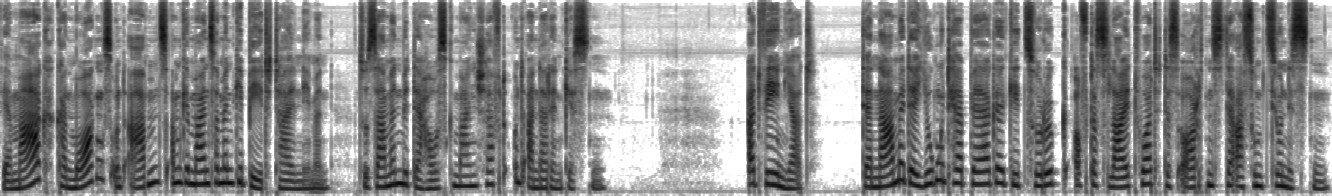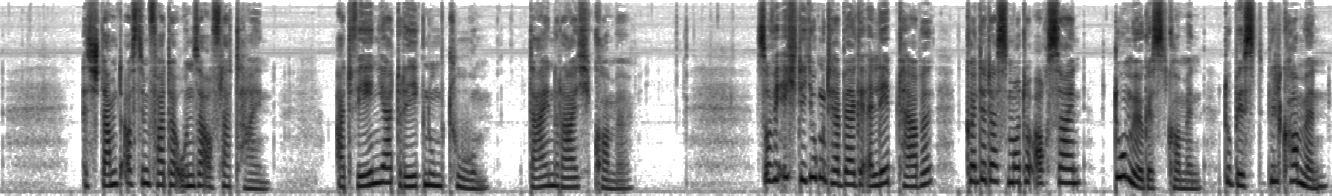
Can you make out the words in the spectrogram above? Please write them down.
Wer mag, kann morgens und abends am gemeinsamen Gebet teilnehmen, zusammen mit der Hausgemeinschaft und anderen Gästen. Adveniat, der Name der Jugendherberge geht zurück auf das Leitwort des Ordens der Assumptionisten. Es stammt aus dem Vaterunser auf Latein. Adveniat regnum tuum, dein Reich komme. So wie ich die Jugendherberge erlebt habe, könnte das Motto auch sein, du mögest kommen, du bist willkommen.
